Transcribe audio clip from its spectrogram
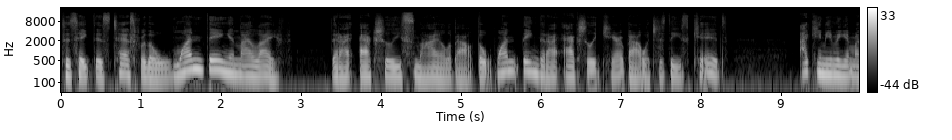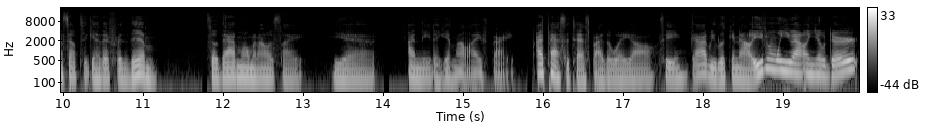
to take this test for the one thing in my life that I actually smile about, the one thing that I actually care about, which is these kids. I can't even get myself together for them. So that moment I was like, yeah, I need to get my life right. I passed the test, by the way, y'all. See, God be looking out. Even when you out in your dirt,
